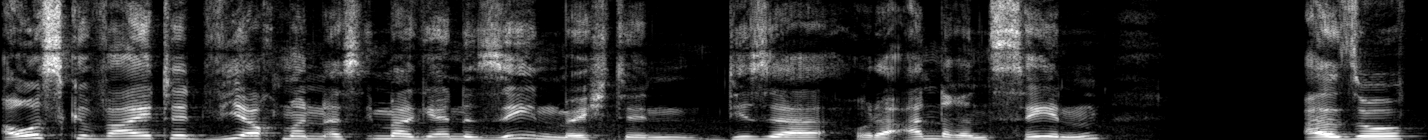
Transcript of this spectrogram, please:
ausgeweitet, wie auch man es immer gerne sehen möchte in dieser oder anderen Szenen. Also,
